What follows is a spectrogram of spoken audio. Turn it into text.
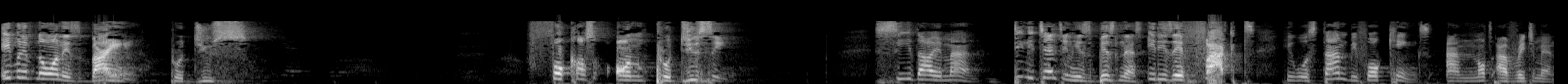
Even if no one is buying, produce. Focus on producing. See thou a man diligent in his business. It is a fact. He will stand before kings and not average men.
